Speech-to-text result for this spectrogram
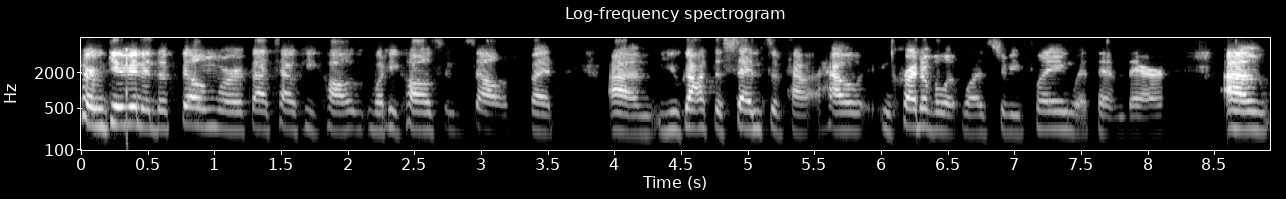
term given in the film or if that's how he calls, what he calls himself, but um, you got the sense of how, how incredible it was to be playing with him there. Um,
